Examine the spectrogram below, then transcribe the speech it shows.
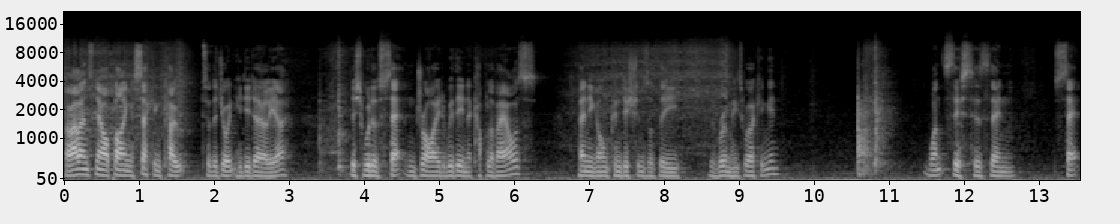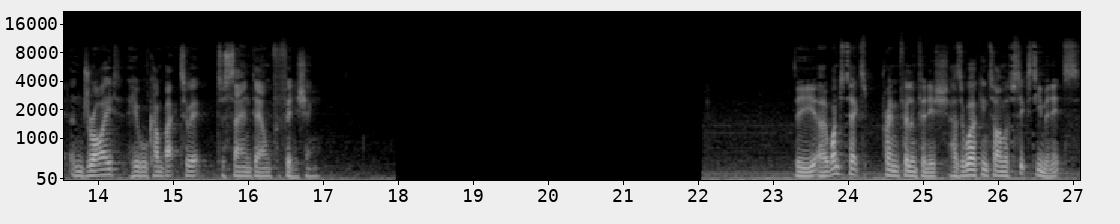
So Alan's now applying a second coat to the joint he did earlier. This would have set and dried within a couple of hours, depending on conditions of the, the room he's working in. Once this has then set and dried, he will come back to it to sand down for finishing. The uh, WonderTex Prem Fill and Finish has a working time of 60 minutes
